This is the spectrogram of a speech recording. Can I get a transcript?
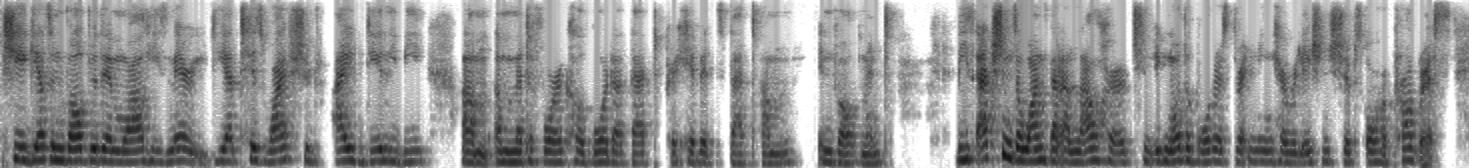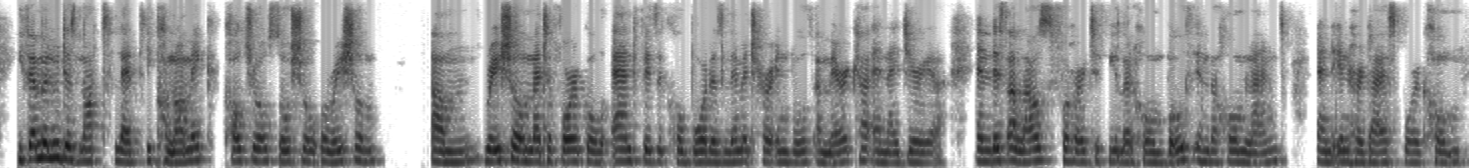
she gets involved with him while he's married, yet his wife should ideally be um, a metaphorical border that prohibits that um, involvement. These actions are ones that allow her to ignore the borders threatening her relationships or her progress. If Ifemelu does not let economic, cultural, social, or racial um, racial, metaphorical, and physical borders limit her in both America and Nigeria. And this allows for her to feel at home both in the homeland and in her diasporic home.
